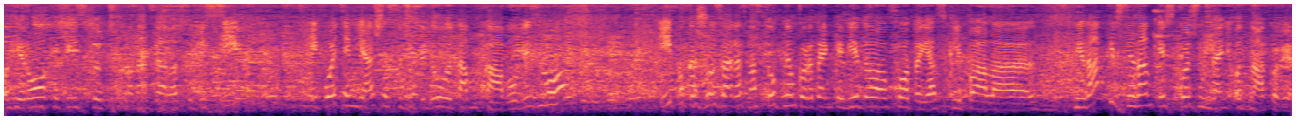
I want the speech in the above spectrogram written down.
огірок, якийсь тут вона взяла собі сік. І потім я ще собі піду там каву візьму. І покажу зараз наступним коротеньке відео. Фото я скліпала сніданків. Сніданки кожен день однакові.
